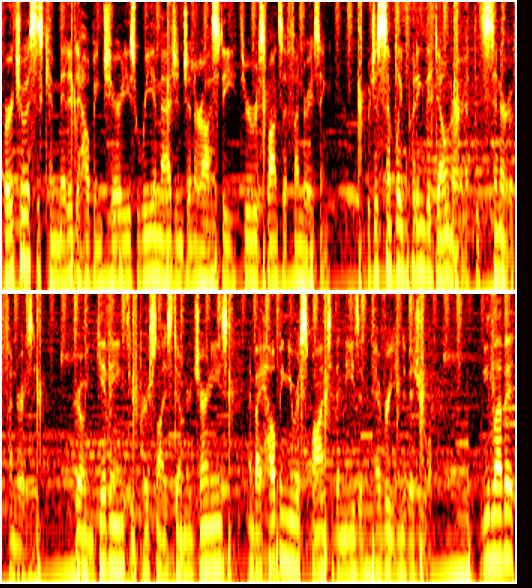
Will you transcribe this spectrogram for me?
Virtuous is committed to helping charities reimagine generosity through responsive fundraising, which is simply putting the donor at the center of fundraising, growing giving through personalized donor journeys, and by helping you respond to the needs of every individual. We love it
